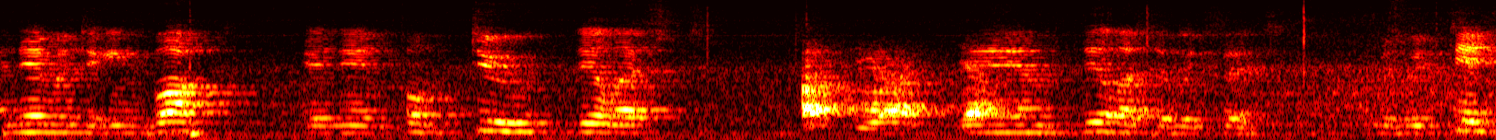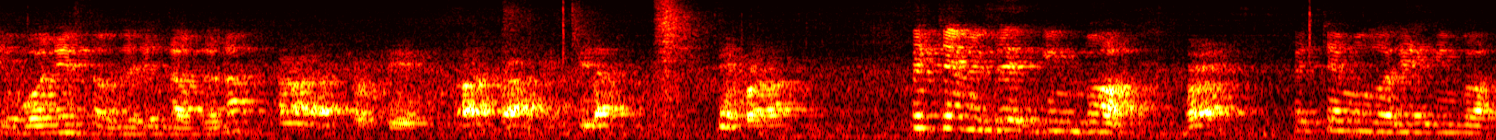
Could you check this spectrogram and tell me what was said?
And then we're taking back, and then pump two, they left, yeah. um, they left the wood foot. Because we ten to one after the head up, didn't? Ah, that's okay. That's that. That? Yeah, What time is it getting back? eh? What time will it heading back?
